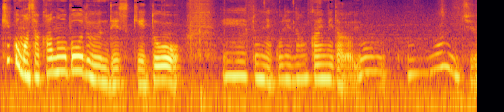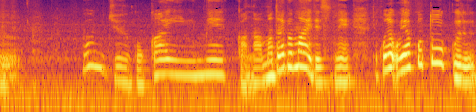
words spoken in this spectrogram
結構まあ遡るんですけどえっ、ー、とねこれ何回目だろう？40 45回目かな、まあ、だいぶ前ですね。でこれ親子トーク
